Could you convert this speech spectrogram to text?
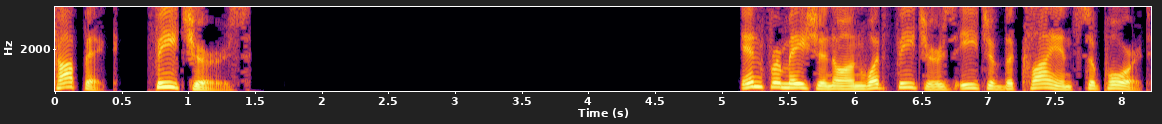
Topic: Features. Information on what features each of the clients support.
